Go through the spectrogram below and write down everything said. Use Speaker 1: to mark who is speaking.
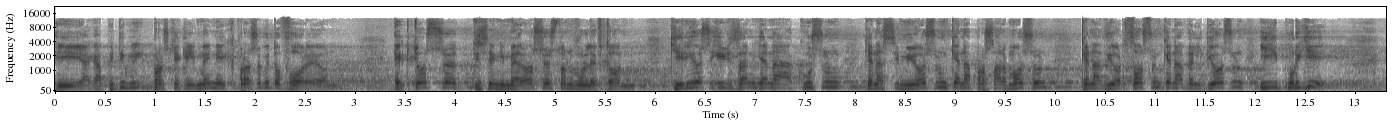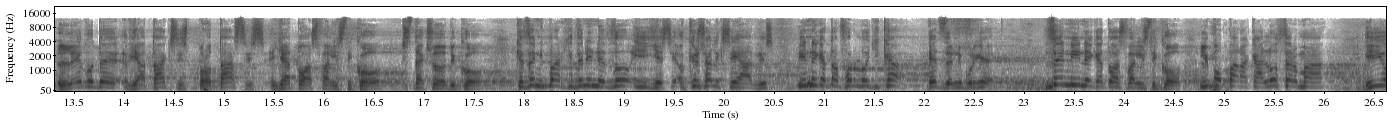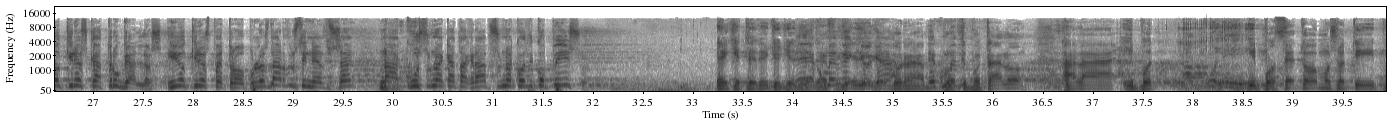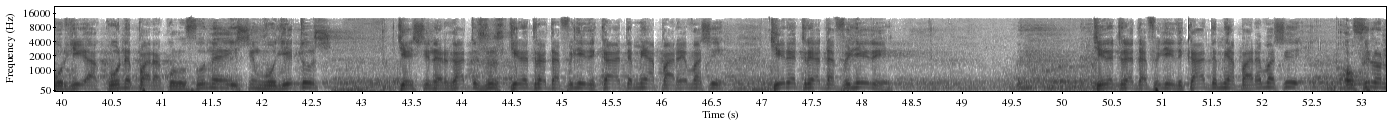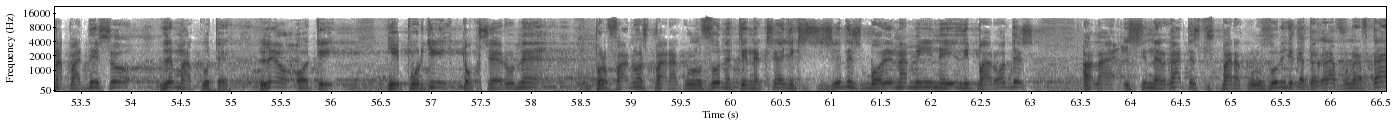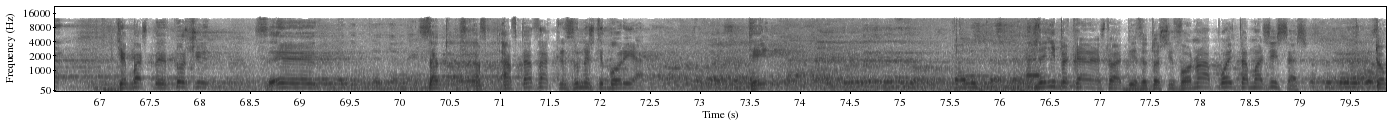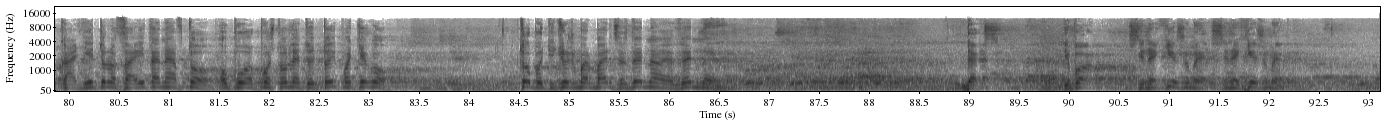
Speaker 1: οι αγαπητοί προσκεκλημένοι εκπρόσωποι των φορέων, εκτός ε, της ενημερώσεως των βουλευτών, κυρίως ήρθαν για να ακούσουν και να σημειώσουν και να προσαρμόσουν και να διορθώσουν και να βελτιώσουν οι υπουργοί. Λέγονται διατάξεις, προτάσεις για το ασφαλιστικό, συνταξιοδοτικό και δεν υπάρχει, δεν είναι εδώ η ηγεσία. Ο κ. Αλεξιάδης είναι για τα φορολογικά. Έτσι δεν είναι, Υπουργέ; Δεν είναι για το ασφαλιστικό. Λοιπόν, παρακαλώ θερμά ή ο κύριος Κατρούγκαλος ή ο κύριος Πετρόπουλος να έρθουν στην αίθουσα να ναι. ακούσουν, να καταγράψουν, να κωδικοποιήσουν.
Speaker 2: Έχετε δίκιο κύριε Δραφιλίδη, δεν μπορώ να πω τίποτα άλλο, αλλά υπο... υποθέτω όμως ότι οι υπουργοί ακούνε, παρακολουθούν, οι σύμβουλοι τους και οι συνεργάτες τους. Κύριε Τριανταφυλλίδη, κάνετε μια παρέμβαση. Κύριε Τριανταφυλλίδη, Κύριε Τριανταφυλλίδη, κάνετε μια παρέμβαση, οφείλω να απαντήσω, δεν με ακούτε. Λέω ότι οι υπουργοί το ξέρουν, προφανώς παρακολουθούν την εξέλιξη της συζήτησης, μπορεί να μην είναι ήδη παρόντες, αλλά οι συνεργάτες τους παρακολουθούν και καταγράφουν αυτά και εν πάση περιπτώσει ε, θα, αυτά θα κρυθούν στην πορεία. Τι, δεν είπε κανένας το αντίθετο. Συμφωνώ απόλυτα μαζί σας. Το καλύτερο θα ήταν αυτό. Όπου, όπως το λέτε, το είπα κι εγώ. Το είπε και ο κ. Μπαρμπαρίτσα. Δεν, δεν είναι. Εντάξει. Λοιπόν, συνεχίζουμε, συνεχίζουμε.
